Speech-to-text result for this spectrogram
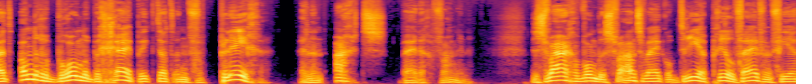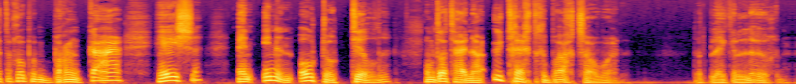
Uit andere bronnen begrijp ik dat een verpleger en een arts bij de gevangenen de zwaargewonde Zwaanswijk op 3 april 45 op een brancard heesen en in een auto tilde, omdat hij naar Utrecht gebracht zou worden. Dat bleek een leugen.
